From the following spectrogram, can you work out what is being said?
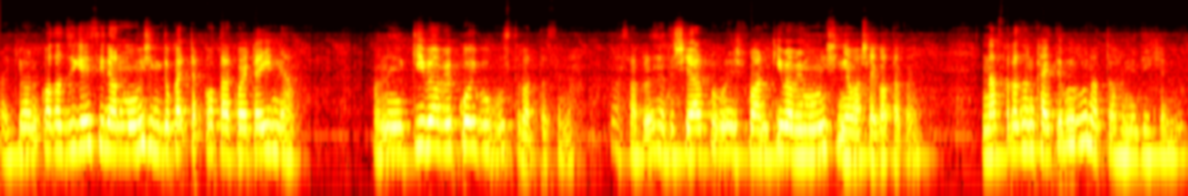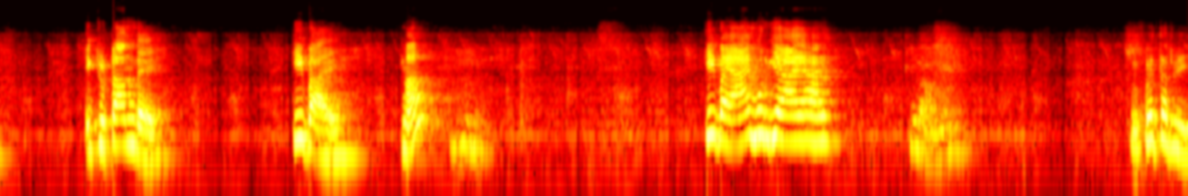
আর কি অনেক কথা জিজ্ঞেসি না মমি সিং তো কয়েকটা কথা কয়টাই না। মানে কীভাবে কইব বুঝতে পারতেছে না। আচ্ছা আপনাদের সাথে শেয়ার করব সোয়ান কীভাবে মমি সিংয়ে বাসায় কথা কয়? নাস্তাটা যখন খাইতে বলব না তখনই দেখেন একটু টান দেয় কি বাই? না কি ভাই আয় মুরগি আয় আয়। তুই কই তারবি?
